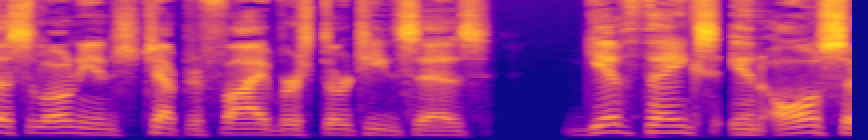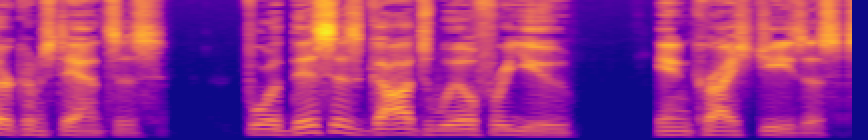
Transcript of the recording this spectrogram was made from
Thessalonians chapter 5 verse 13 says, "Give thanks in all circumstances, for this is God's will for you in Christ Jesus."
